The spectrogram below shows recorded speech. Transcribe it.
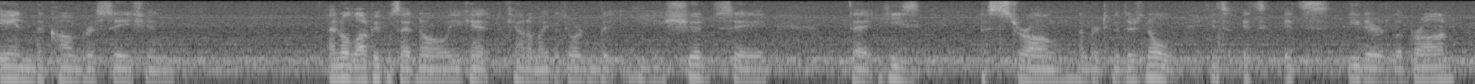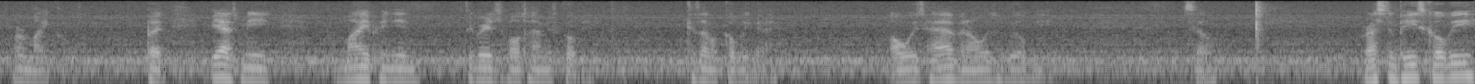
in the conversation I know a lot of people said no, you can't count on Michael Jordan, but you should say that he's a strong number two. There's no, it's it's it's either LeBron or Michael. But if you ask me, my opinion, the greatest of all time is Kobe, because I'm a Kobe guy. Always have and always will be. So, rest in peace, Kobe.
